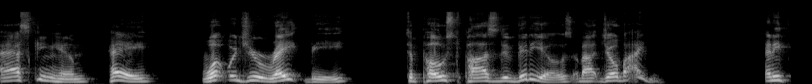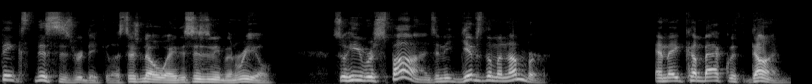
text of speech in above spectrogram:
asking him, "Hey, what would your rate be to post positive videos about Joe Biden?" And he thinks this is ridiculous. There's no way this isn't even real. So he responds and he gives them a number and they come back with done.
